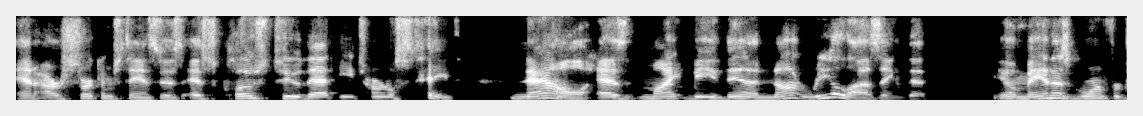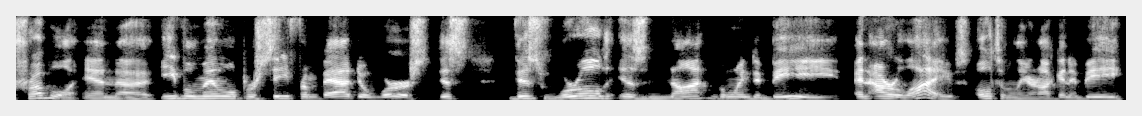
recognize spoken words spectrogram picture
and our circumstances as close to that eternal state now as might be then, not realizing that you know man is born for trouble and uh, evil men will proceed from bad to worse. This this world is not going to be and our lives ultimately are not going to be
